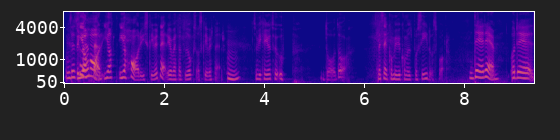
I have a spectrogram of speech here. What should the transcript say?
Det För jag jag, har, jag, jag har ju skrivit ner, jag vet att du också har skrivit ner. Mm. Så vi kan ju ta upp då och då. Men sen kommer vi komma ut på sidospår. Det är det. Och, det.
